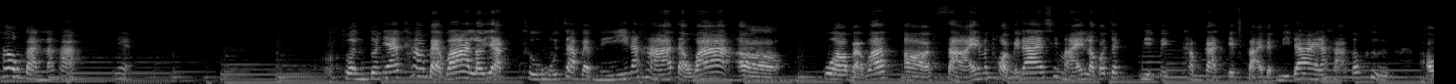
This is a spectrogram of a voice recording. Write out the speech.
เท่ากันนะคะ เนี่ย ส่วนตัวเนี้ยถ้าแบบว่าเราอยากถือหูจับแบบนี้นะคะ แต่ว่าเออกลัวแบบว่าเออสายมันถอดไม่ได้ใช่ไหมเราก็จะหยิบไปทำการเก็บสายแบบนี้ได้นะคะ ก็คือเอา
